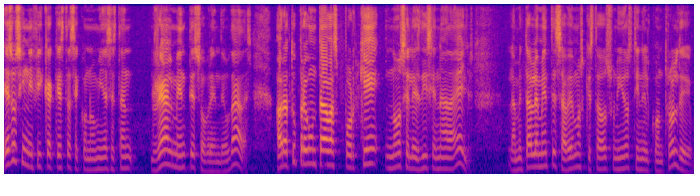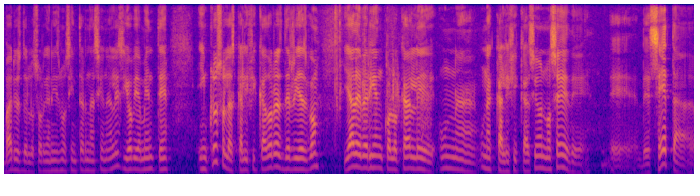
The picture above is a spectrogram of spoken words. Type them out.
Eso significa que estas economías están realmente sobreendeudadas. Ahora tú preguntabas por qué no se les dice nada a ellos. Lamentablemente sabemos que Estados Unidos tiene el control de varios de los organismos internacionales y obviamente incluso las calificadoras de riesgo ya deberían colocarle una, calificación, no sé, de, de, Z,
